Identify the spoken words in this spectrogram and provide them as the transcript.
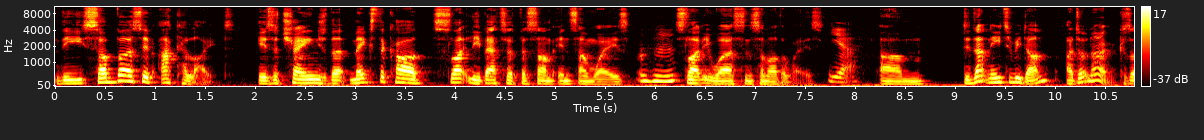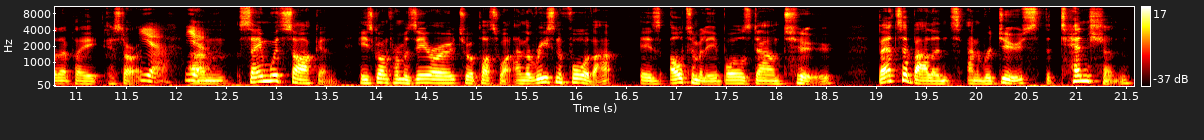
the subversive acolyte is a change that makes the card slightly better for some in some ways, slightly worse in some other ways. Yeah. Um, did that need to be done? I don't know because I don't play historic. Yeah. Yeah. Um, same with Sarkhan. He's gone from a zero to a plus one, and the reason for that is ultimately it boils down to better balance and reduce the tension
